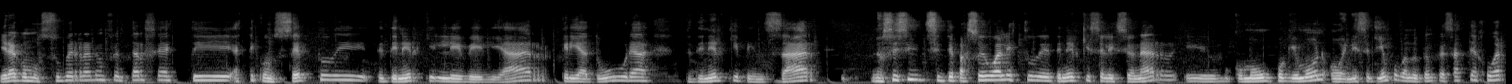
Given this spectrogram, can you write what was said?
Y era como súper raro enfrentarse a este, a este concepto de, tener que levelear criaturas, de tener que pensar. No sé si, te pasó igual esto de tener que seleccionar eh, como un Pokémon, o en ese tiempo cuando tú empezaste a jugar,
